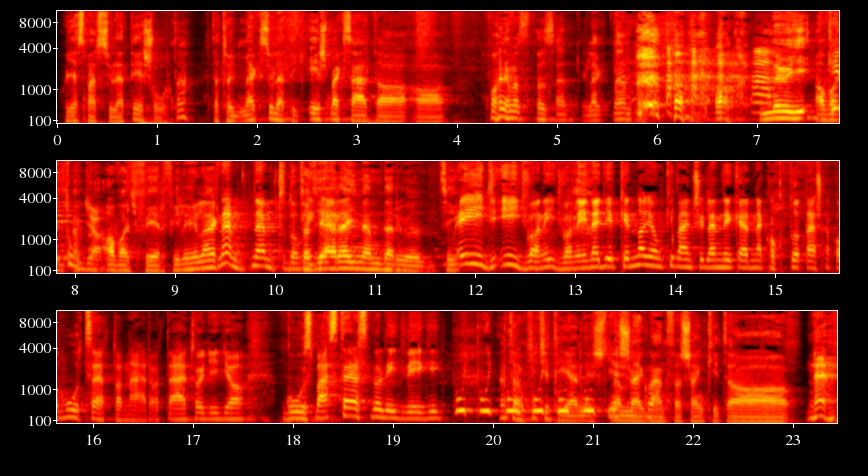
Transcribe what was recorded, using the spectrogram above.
hogy ez már születés óta? Tehát, hogy megszületik és megszállt a, a majdnem azt mondom, Szentlélek, nem? A, a női, avagy, tudja? avagy férfi lélek. Nem, nem tudom. Tehát igen. erre így nem derül cikk. Így, így van, így van. Én egyébként nagyon kíváncsi lennék ennek a kutatásnak a módszertanára. Tehát, hogy így a Ghostbustersből így végig puty, puty, Hát puty, a puty, kicsit puty, ilyen puty, is nem és akkor- megbántva senkit a Nem,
